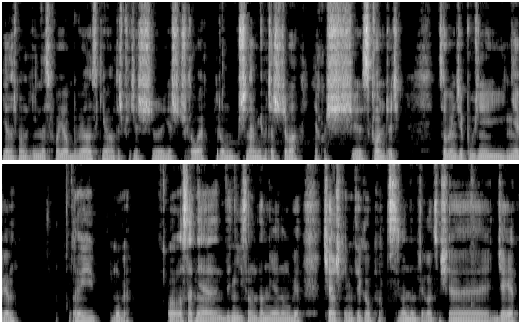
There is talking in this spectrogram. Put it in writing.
Ja też mam inne swoje obowiązki, mam też przecież jeszcze szkołę, którą przynajmniej chociaż trzeba jakoś e, skończyć. Co będzie później, nie wiem. No i mówię. Ostatnie dni są dla mnie, no mówię, ciężkie, nie tylko pod względem tego, co się dzieje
